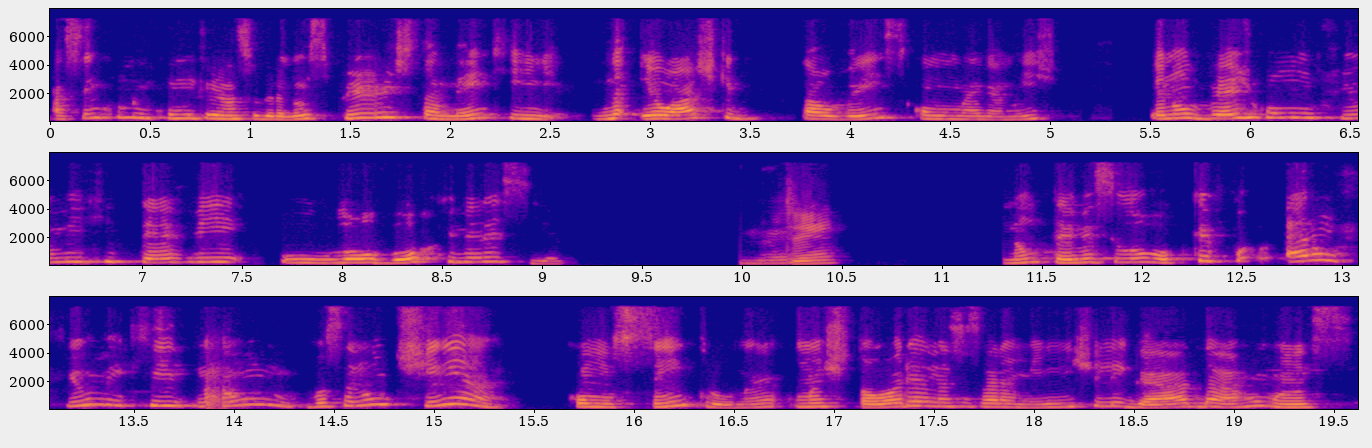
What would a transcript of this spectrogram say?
Assim como em Como Treinar Seu Dragão, Spirit também, que eu acho que talvez, como Megamist, eu não vejo como um filme que teve o louvor que merecia. Né? Sim. Não teve esse louvor, porque era um filme que não, você não tinha como centro né, uma história necessariamente ligada a romance.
